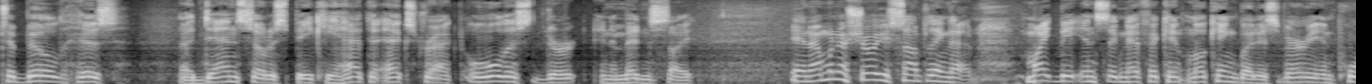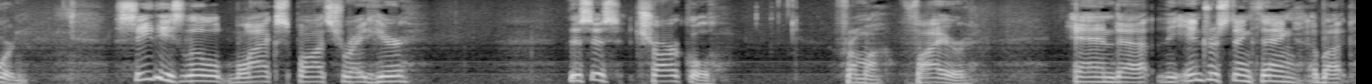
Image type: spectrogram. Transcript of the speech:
to build his uh, den, so to speak, he had to extract all this dirt in a midden site. And I'm going to show you something that might be insignificant looking, but it's very important. See these little black spots right here? This is charcoal from a fire. And uh, the interesting thing about,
